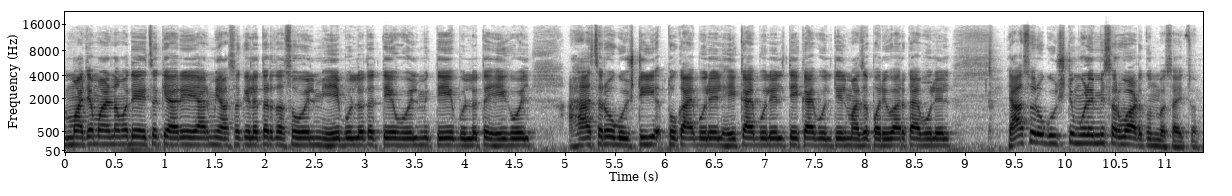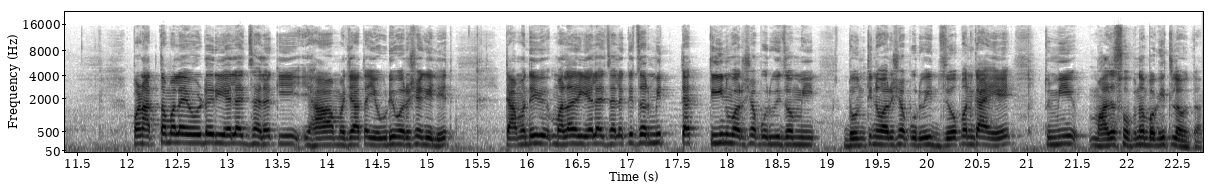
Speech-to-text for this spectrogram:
माझ्या मनामध्ये यायचं की अरे यार मी असं केलं तर तसं होईल मी हे बोललो तर ते होईल मी ते बोललो तर हे होईल. ह्या सर्व गोष्टी तो काय बोलेल हे काय बोलेल ते काय बोलतील माझं परिवार काय बोलेल ह्या सर्व गोष्टीमुळे मी सर्व अडकून बसायचो. पण आत्ता मला एवढं रिअलाईज झालं की ह्या म्हणजे आता एवढी वर्ष गेलीत त्यामध्ये मला रिअलाईज झालं की जर मी त्या तीन वर्षापूर्वी जो मी दोन तीन वर्षापूर्वी जो पण काय आहे तुम्ही माझं स्वप्न बघितलं होतं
